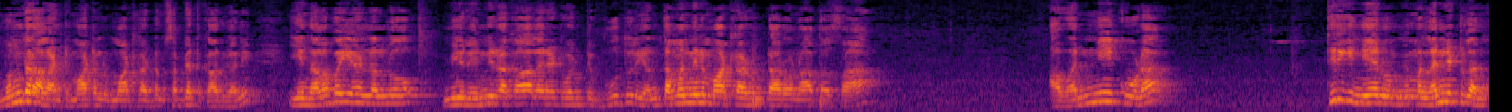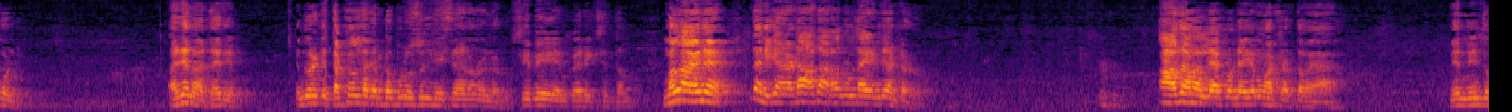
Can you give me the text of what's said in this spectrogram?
ముందర అలాంటి మాటలు మాట్లాడడం సభ్యత కాదు కానీ ఈ నలభై ఏళ్ళలో మీరు ఎన్ని రకాలైనటువంటి బూతులు ఎంతమందిని మాట్లాడుంటారో నాతో సహా అవన్నీ కూడా తిరిగి నేను మిమ్మల్ని అన్నిట్టుగా అనుకోండి. అదే నా ధైర్యం. ఎందుకంటే తట్టల దగ్గర డబ్బులు వసూలు చేసినాను అని అన్నాడు సిబిఐ ఎంక్వైరీకి సిద్ధం. మళ్ళీ ఆయనే దానికి ఆడ ఆధారాలు ఉన్నాయండి అంటాడు. ఆధారాలు లేకుండా ఏం మాట్లాడతావా నేను నీతో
